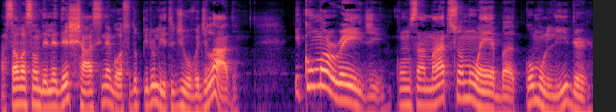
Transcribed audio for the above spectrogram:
A salvação dele é deixar esse negócio do pirulito de uva de lado. E com uma raid com Zamatsu Amoeba como líder,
